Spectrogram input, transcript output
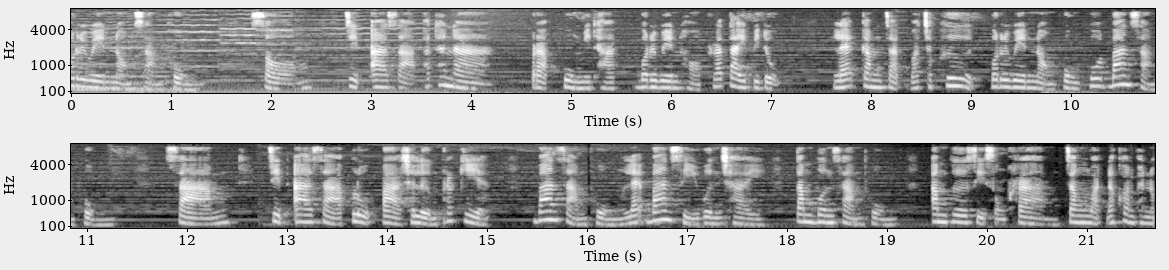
บริเวณหนองสามพง 2. จิตอาสาพัฒนา ปรับภูมิทัศน์บริเวณหอพระไตรปิฎก และกำจัดวัชพืช บริเวณหนองพงโพดบ้านสามผง 3. จิตอาสาปลูกป่าเฉลิมพระเกียรติ บ้านสามผงและบ้านสีเวินชัย ตำบลสามผงอำเภอศรีสงคราม จังหวัดนครพน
